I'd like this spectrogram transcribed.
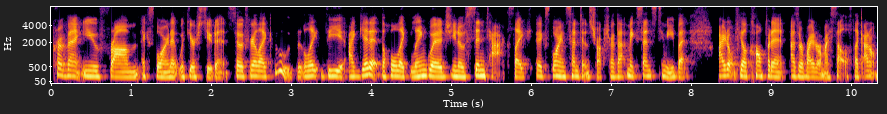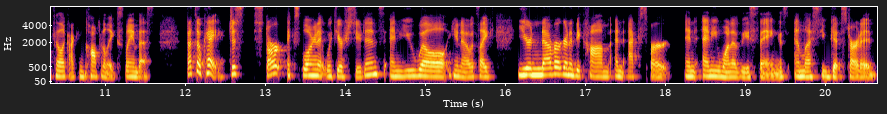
prevent you from exploring it with your students. So if you're like, ooh, the like the I get it, the whole like language, you know, syntax, like exploring sentence structure, that makes sense to me, but I don't feel confident as a writer myself. Like I don't feel like I can confidently explain this. That's okay. Just start exploring it with your students and you will, you know, it's like you're never going to become an expert in any one of these things unless you get started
